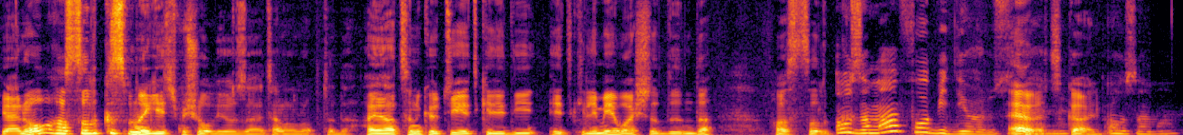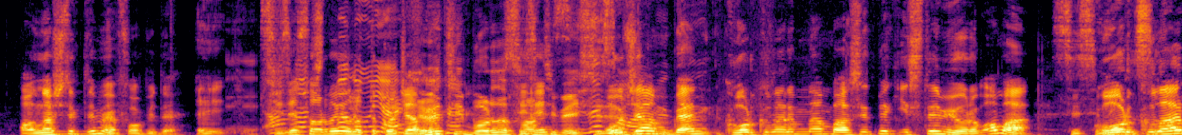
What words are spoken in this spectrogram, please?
Yani o hastalık kısmına geçmiş oluyor zaten o noktada. Hayatını kötüye etkilediği, etkilemeye başladığında hastalık. O zaman fobi diyoruz. Evet yani. galiba. O zaman. Anlaştık değil mi fobide? E, size Anlaşmalı sormayı unuttuk yani. hocam. Evet bu arada Sizin- Fatih Bey Size siz sor- Hocam ben korkularımdan bahsetmek istemiyorum ama Sesini korkularla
